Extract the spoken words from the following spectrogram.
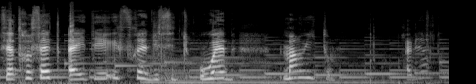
Cette recette a été extraite du site web Marmiton. A bientôt.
